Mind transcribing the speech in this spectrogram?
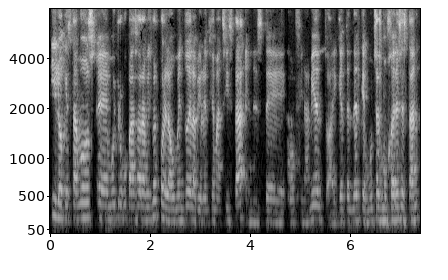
y lo que estamos eh, muy preocupadas ahora mismo es por el aumento de la violencia machista en este confinamiento. Hay que entender que muchas mujeres están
